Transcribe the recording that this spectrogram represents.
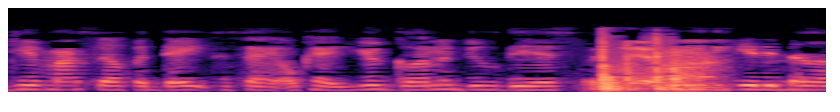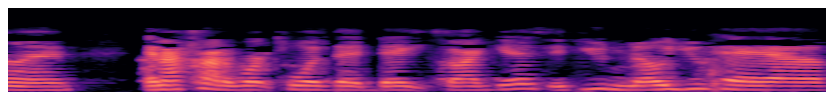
give myself a date to say, okay, you're gonna do this, A you need to get it done, and I try to work towards that date. So I guess if you know you have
